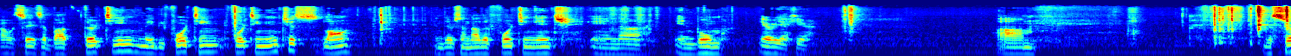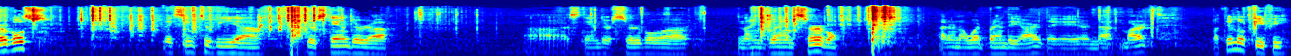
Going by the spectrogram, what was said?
I would say it's about 13 maybe 14 14 inches long and there's another 14 inch in uh, in boom area here. Um, the servos, they seem to be uh, your standard uh, uh, standard servo, uh, nine brand servo. I don't know what brand they are. They are not marked, but they look beefy.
